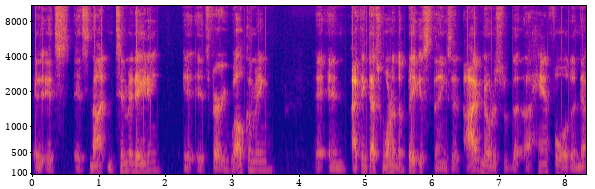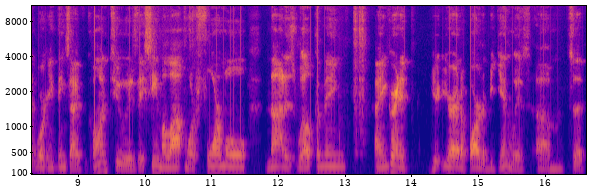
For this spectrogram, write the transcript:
it, it's it's not intimidating. It, it's very welcoming, and I think that's one of the biggest things that I've noticed with the, a handful of the networking things I've gone to is they seem a lot more formal, not as welcoming. I mean, granted, you're, at a bar to begin with, um, so that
